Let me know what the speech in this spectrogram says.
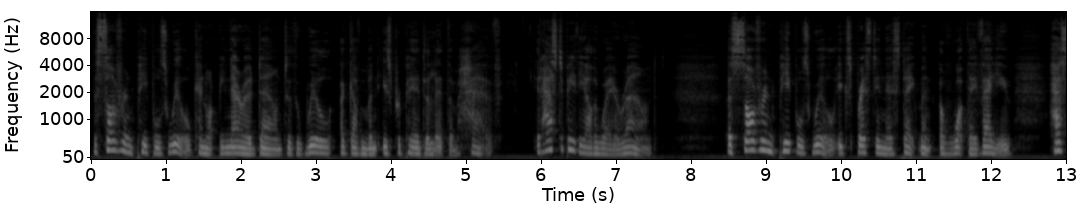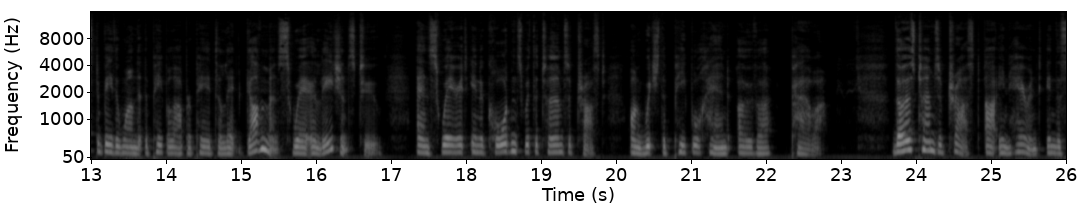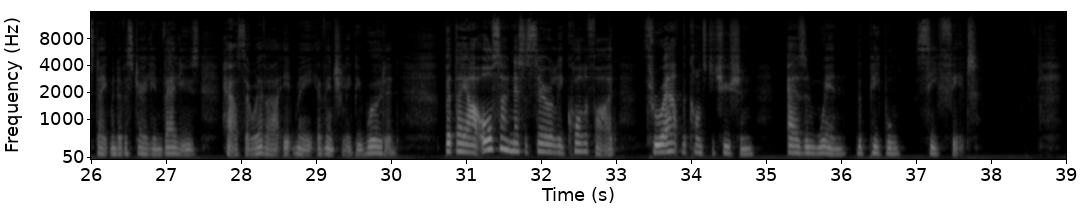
The sovereign people's will cannot be narrowed down to the will a government is prepared to let them have. It has to be the other way around. A sovereign people's will, expressed in their statement of what they value, has to be the one that the people are prepared to let governments swear allegiance to, and swear it in accordance with the terms of trust on which the people hand over power. Those terms of trust are inherent in the statement of Australian values, howsoever it may eventually be worded, but they are also necessarily qualified throughout the Constitution as and when the people see fit.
